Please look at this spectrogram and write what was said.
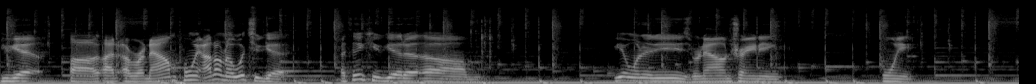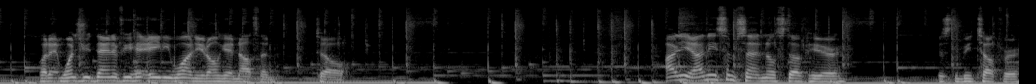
you get uh, a, a renown point. I don't know what you get. I think you get a um, you get one of these renown training point. But once you then if you hit 81, you don't get nothing. So I yeah, I need some sentinel stuff here. Just to be tougher.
